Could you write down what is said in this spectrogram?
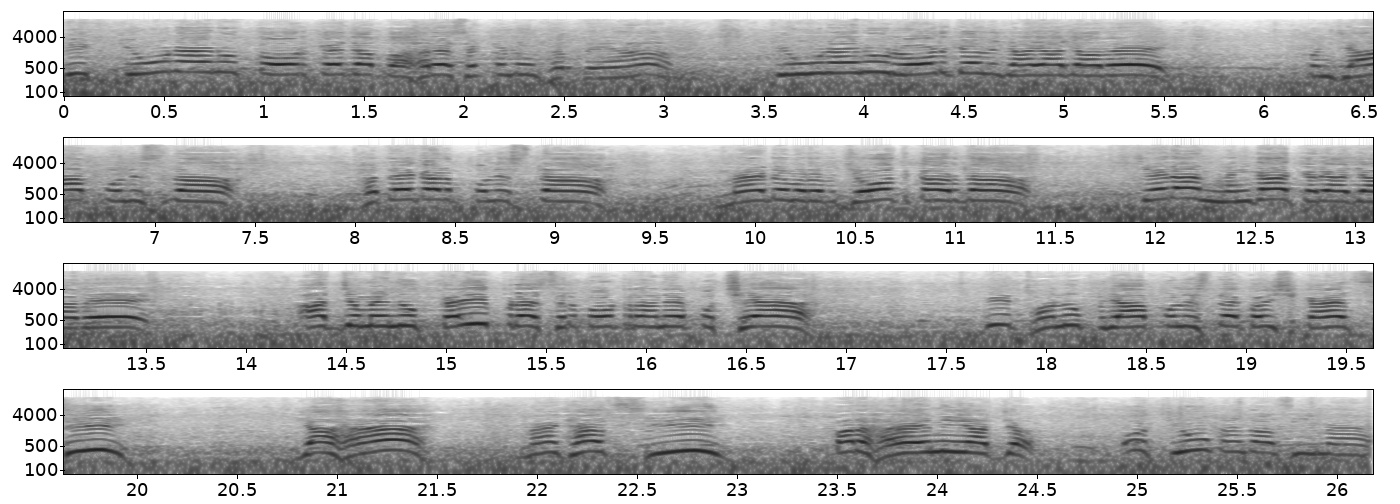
ਵੀ ਕਿਉਂ ਨਾ ਇਹਨੂੰ ਤੋੜ ਕੇ ਜਾਂ ਬਾਹਰੇ ਸਿੱਟਣ ਨੂੰ ਫਿਰਦੇ ਆ। ਕਿਉਂ ਨਾ ਇਹਨੂੰ ਰੋੜ ਕੇ ਲਿਜਾਇਆ ਜਾਵੇ। ਪੰਜਾਬ ਪੁਲਿਸ ਦਾ, ਫਤਿਹਗੜ੍ਹ ਪੁਲਿਸ ਦਾ, ਮੈਡਮ ਰਵਜੋਤ ਕੌਰ ਦਾ ਚਿਹਰਾ ਨੰਗਾ ਕਰਿਆ ਜਾਵੇ। ਅੱਜ ਮੈਨੂੰ ਕਈ ਪ੍ਰੈਸ ਰਿਪੋਰਟਰਾਂ ਨੇ ਪੁੱਛਿਆ ਕਿ ਤੁਹਾਨੂੰ ਪੰਜਾਬ ਪੁਲਿਸ ਤੇ ਕੋਈ ਸ਼ਿਕਾਇਤ ਸੀ? ਜਾਂ ਹੈ? ਮੈਂ ਕਿਹਾ ਸੀ ਪਰ ਹੈ ਨਹੀਂ ਅੱਜ। ਉਹ ਕਿਉਂ ਕਹਿੰਦਾ ਸੀ ਮੈਂ?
